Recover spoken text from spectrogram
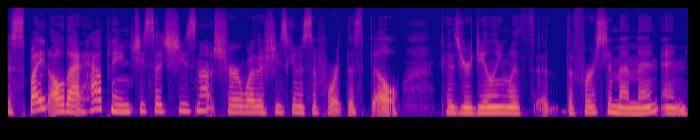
despite all that happening, she said she's not sure whether she's going to support this bill because you're dealing with uh, the First Amendment and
